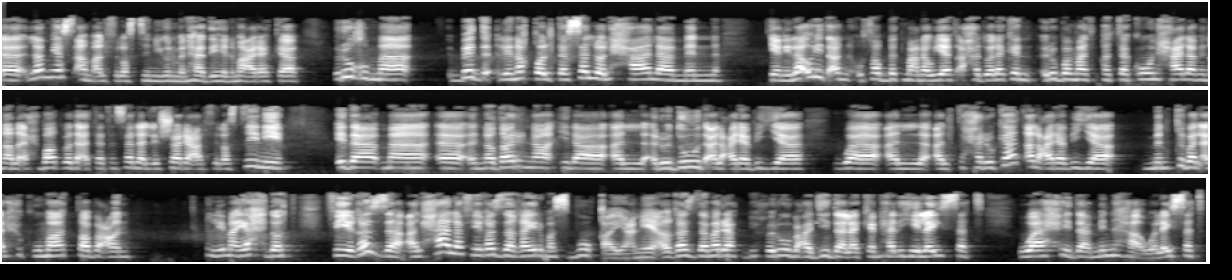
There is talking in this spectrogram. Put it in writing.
آه، لم يسأم الفلسطينيون من هذه المعركة رغم بدء لنقل تسلل حالة من يعني لا أريد أن أثبت معنويات أحد ولكن ربما قد تكون حالة من الإحباط بدأت تتسلل للشارع الفلسطيني. إذا ما آه، نظرنا إلى الردود العربية والتحركات العربية من قبل الحكومات طبعا لما يحدث في غزة، الحالة في غزة غير مسبوقة، يعني غزة مرت بحروب عديدة لكن هذه ليست واحدة منها وليست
